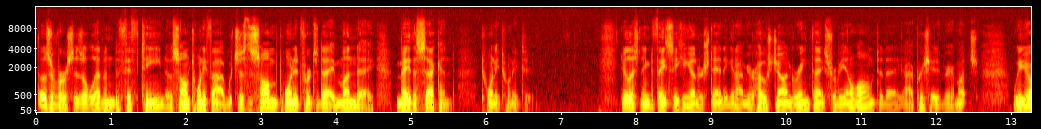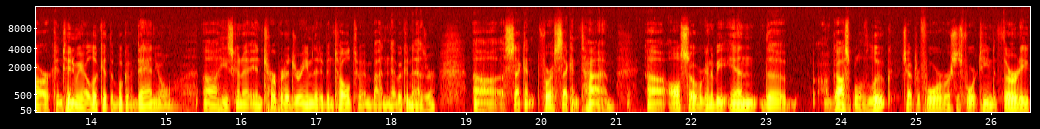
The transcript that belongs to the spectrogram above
Those are verses 11 to 15 of Psalm 25, which is the psalm appointed for today, Monday, May the 2nd, 2022. You're listening to Faith Seeking Understanding, and I'm your host, John Green. Thanks for being along today. I appreciate it very much. We are continuing our look at the book of Daniel. Uh, he's going to interpret a dream that had been told to him by Nebuchadnezzar uh, a second for a second time. Uh, also, we're going to be in the uh, Gospel of Luke, chapter 4, verses 14 to 30,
